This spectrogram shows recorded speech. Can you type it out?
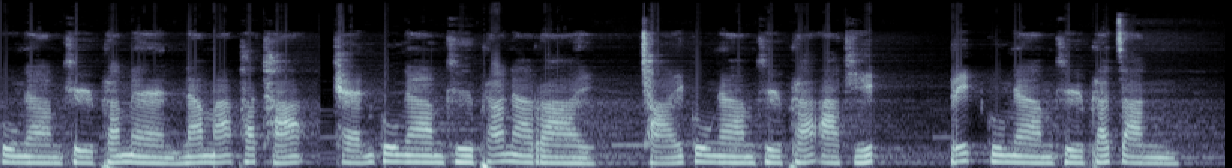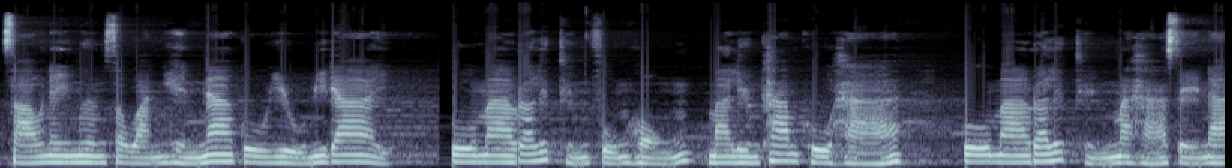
กูงามคือพระแมนนามะพัทะ แขนกูงามคือพระนารายณ์ายกูงามคือพระอาทิตย์ฤทธิ์กูงามคือพระจันทร์ สาวในเมืองสวรรค์เห็นหน้ากูอยู่ไมิได้ กูมาระลึกถึงฝูงหง มาลืมข้ามคูหา กูมาระลึกถึงมหาเสนา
